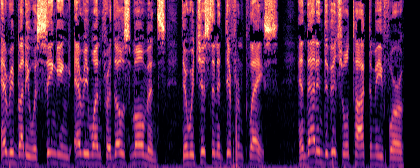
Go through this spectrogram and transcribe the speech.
Everybody was singing, everyone for those moments. They were just in a different place. And that individual talked to me for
